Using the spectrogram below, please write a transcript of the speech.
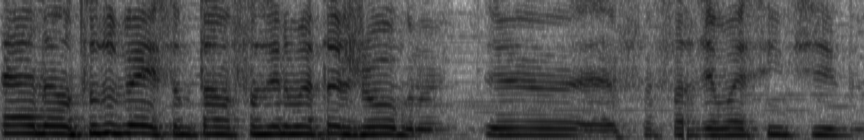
É, não, tudo bem, você não tava fazendo metajogo. não- é, Fazia mais sentido.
